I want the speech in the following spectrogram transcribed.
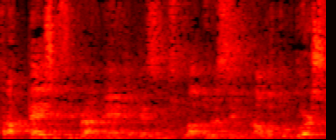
trapézio fibra média, que é essa musculatura central do teu dorso,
